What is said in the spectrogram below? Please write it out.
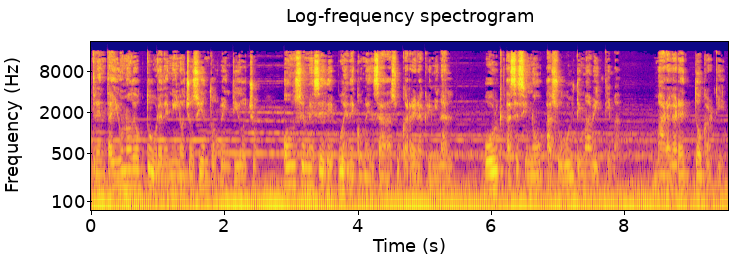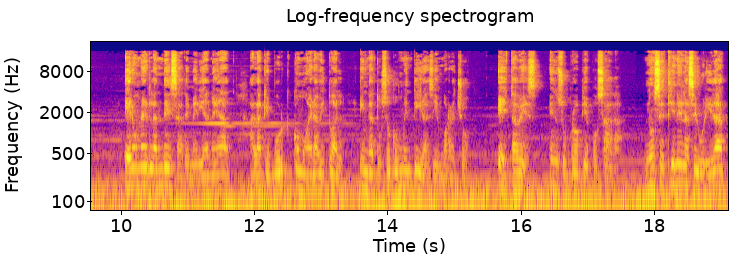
31 de octubre de 1828, 11 meses después de comenzada su carrera criminal, Burke asesinó a su última víctima, Margaret Docherty. Era una irlandesa de mediana edad a la que Burke, como era habitual, engatusó con mentiras y emborrachó, esta vez en su propia posada. No se tiene la seguridad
